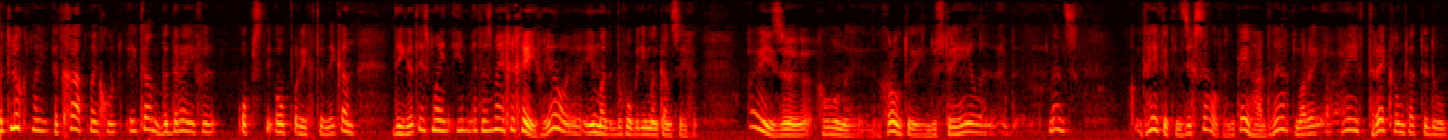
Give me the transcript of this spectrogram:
het lukt mij, het gaat mij goed. Ik kan bedrijven oprichten, ik kan dingen, het is mijn, het is mijn gegeven. Ja, iemand, bijvoorbeeld iemand kan zeggen, hij is uh, gewoon een grote industriële mens. Het heeft het in zichzelf. En oké, hard werkt, maar hij, hij heeft trek om dat te doen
